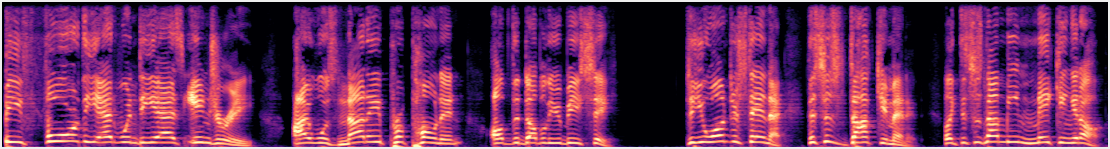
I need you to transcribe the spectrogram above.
Before the Edwin Diaz injury, I was not a proponent of the WBC. Do you understand that? This is documented. Like, this is not me making it up.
